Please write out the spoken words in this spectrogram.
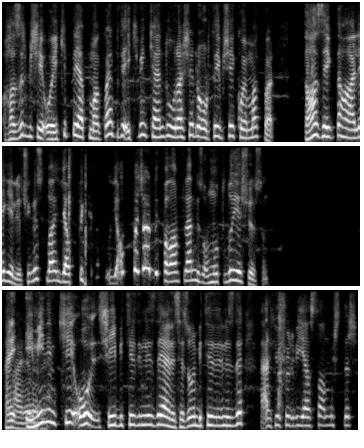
hazır bir şey o ekiple yapmak var. Bir de ekibin kendi uğraşlarıyla ortaya bir şey koymak var. Daha zevkli hale geliyor. Çünkü diyorsun lan yaptık, yap başardık falan filan diyorsun. O mutluluğu yaşıyorsun. Hani Aynen öyle. eminim ki o şeyi bitirdiğinizde yani sezonu bitirdiğinizde herkes şöyle bir yaslanmıştır.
